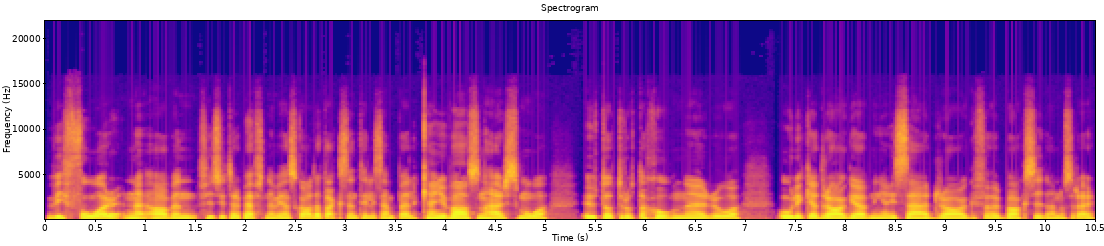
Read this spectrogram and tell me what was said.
vi får när, av en fysioterapeut när vi har skadat axeln till exempel, kan ju vara såna här små utåtrotationer och olika dragövningar, isärdrag för baksidan och sådär.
